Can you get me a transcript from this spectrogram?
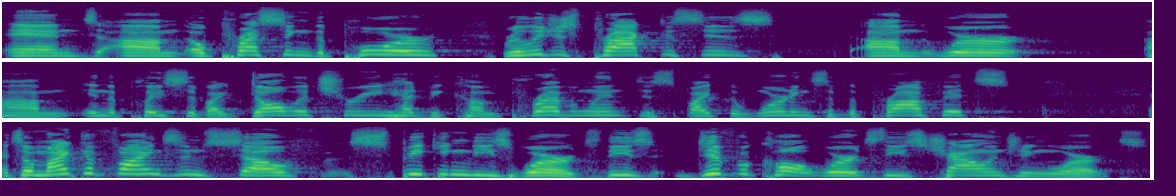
and um, oppressing the poor. Religious practices um, were um, in the place of idolatry, had become prevalent despite the warnings of the prophets. And so Micah finds himself speaking these words, these difficult words, these challenging words.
